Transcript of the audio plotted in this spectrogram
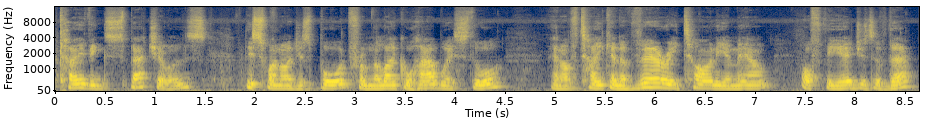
coving spatulas. This one I just bought from the local hardware store and I've taken a very tiny amount off the edges of that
